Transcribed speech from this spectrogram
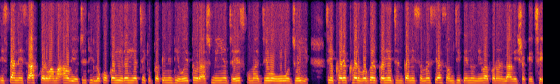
વિસ્તારને સાફ કરવામાં આવ્યો, જેથી લોકો કહી રહ્યા છે કે પ્રતિનિધિ હોય તો રાસમિયા જયેશકુમાર જેવો હોવો જોઈએ, જે ખરેખર વગર કહે જનતાની સમસ્યા સમજી તેનું નિવાકરણ લાવી શકે છે.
